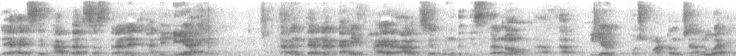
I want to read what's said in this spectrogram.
जे आहे धारदार शस्त्राने झालेली आहे. कारण त्यांना काही फायर आर्मचे गुंड दिसला नव्हता. आता पी एम पोस्टमॉर्टम चालू आहे.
